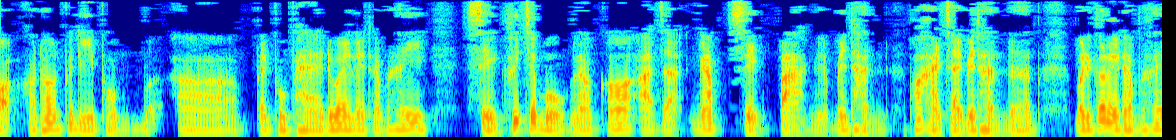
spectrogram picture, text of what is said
อขอโทษพอดีผมเอ่อเป็นภูมิแพ้ด้วยเลยทำให้เสียงขึ้นจมูก แล้วก็อาจจะงับเสียงปากเนี่ยไม่ทัน เพราะหายใจไม่ทันนะครับ มันก็เลยทำให้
